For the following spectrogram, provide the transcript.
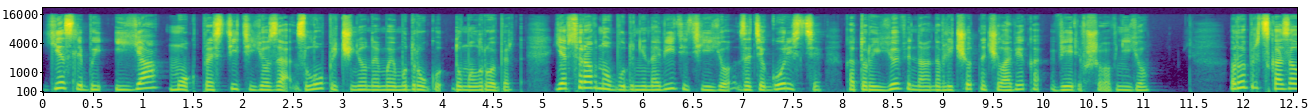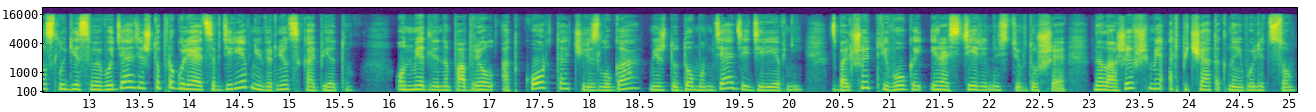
Если бы и я мог простить ее за зло, причиненное моему другу, думал Роберт, я все равно буду ненавидеть ее за те горести, которые ее вина навлечет на человека, верившего в нее. Роберт сказал слуге своего дяди, что прогуляется в деревню и вернется к обеду. Он медленно побрел от корта через луга между домом дяди и деревней с большой тревогой и растерянностью в душе, наложившими отпечаток на его лицо.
